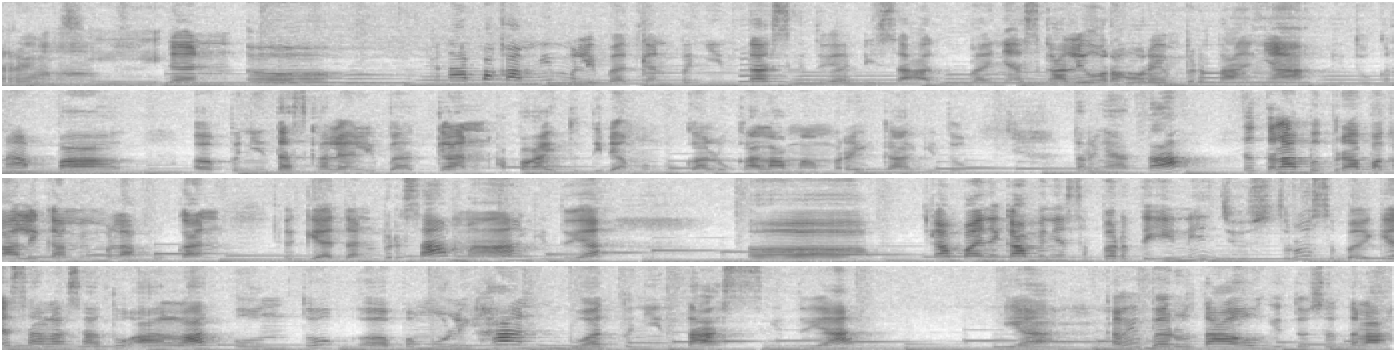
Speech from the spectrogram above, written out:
Keren Heeh. sih. dan eh, kenapa kami melibatkan penyintas gitu ya di saat banyak sekali orang-orang yang bertanya gitu kenapa eh, penyintas kalian libatkan apakah itu tidak membuka luka lama mereka gitu. Ternyata setelah beberapa kali kami melakukan kegiatan bersama gitu ya eh, kampanye-kampanye seperti ini justru sebagai salah satu alat untuk eh, pemulihan buat penyintas gitu ya. Ya, kami baru tahu gitu setelah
